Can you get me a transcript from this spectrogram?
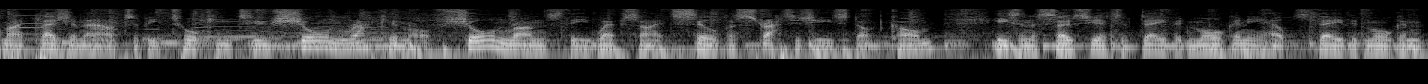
It's my pleasure now to be talking to Sean Rakhimov. Sean runs the website silverstrategies.com. He's an associate of David Morgan. He helps David Morgan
